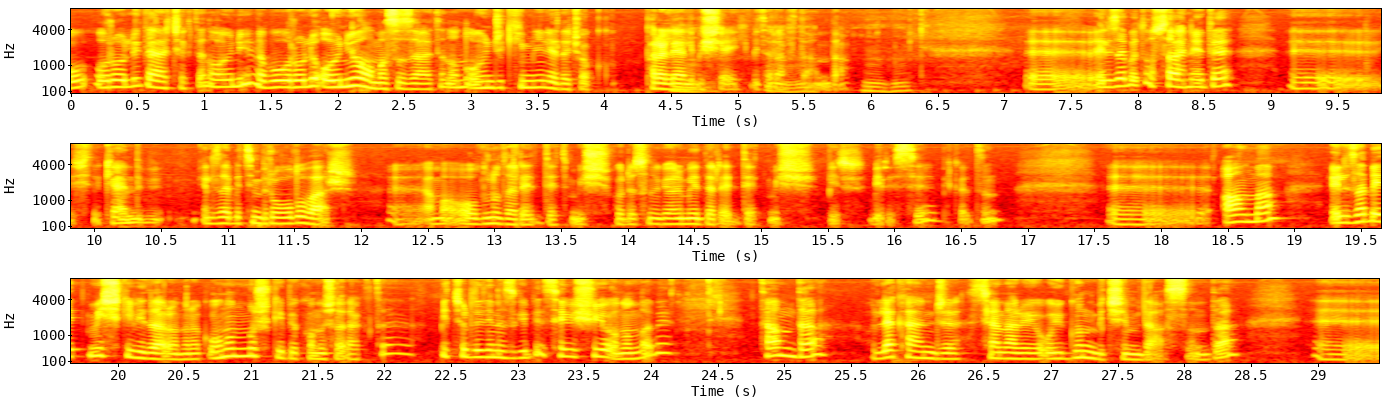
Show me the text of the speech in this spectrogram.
O, o rolü gerçekten oynuyor ve bu rolü oynuyor olması zaten onun oyuncu kimliğiyle de çok paralel hmm. bir şey bir taraftan da. Hmm. Ee, Elizabeth o sahnede e, işte kendi Elizabeth'in bir oğlu var e, ama oğlunu da reddetmiş, kocasını görmeyi de reddetmiş bir birisi, bir kadın. E, Alma Elizabeth'miş gibi davranarak, onunmuş gibi konuşarak da bir tür dediğiniz gibi sevişiyor onunla ve tam da Lacancı senaryoya uygun biçimde aslında e,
